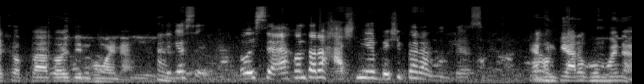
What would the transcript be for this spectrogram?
এক সপ্তাহ দশ দিন ঘুমাই না। ঠিক আছে? হইছে এখন তারা হাঁস নিয়ে বেশি প্যারার মধ্যে আছে। এখন কি আরও ঘুম হয় না?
